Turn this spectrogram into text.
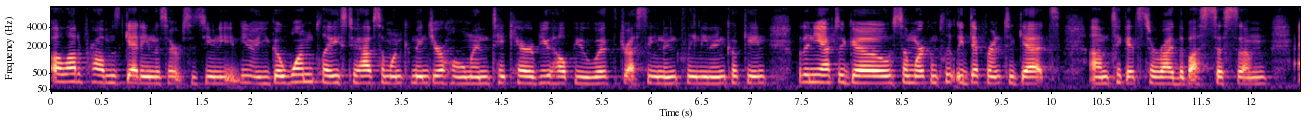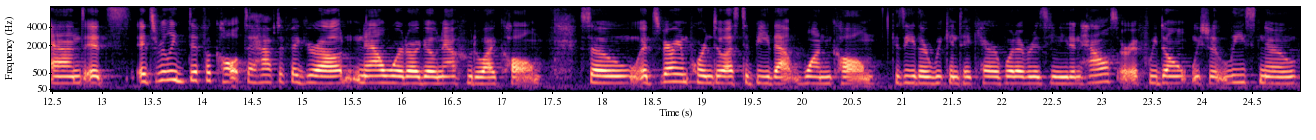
a lot of problems getting the services you need. You know, you go one place to have someone come into your home and take care of you, help you with dressing and cleaning and cooking, but then you have to go somewhere completely different to get um, tickets to ride the bus system. And it's, it's really difficult to have to figure out now where do I go, now who do I call. So it's very important to us to be that one call because either we can take care of whatever it is you need in house, or if we don't, we should at least know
